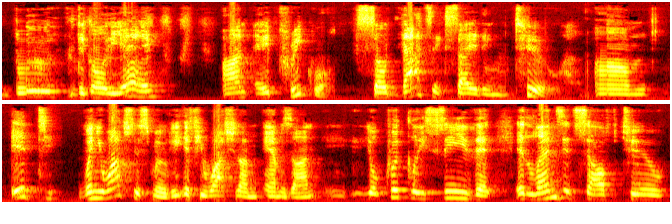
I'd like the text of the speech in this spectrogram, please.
Bleu de Gaulier on a prequel. So that's exciting too. Um, it when you watch this movie, if you watch it on Amazon, you'll quickly see that it lends itself to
